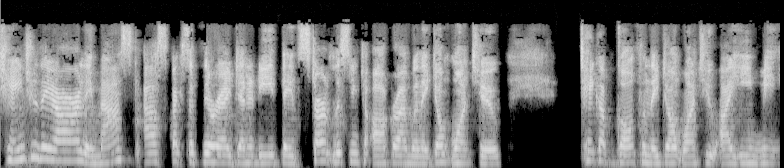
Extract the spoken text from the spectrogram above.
change who they are. They mask aspects of their identity. They start listening to opera when they don't want to, take up golf when they don't want to, i.e., me.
